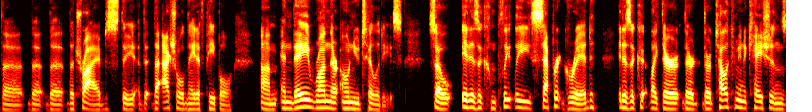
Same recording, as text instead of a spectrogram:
the the the the tribes, the the, the actual native people, um, and they run their own utilities. So it is a completely separate grid. It is a like their their their telecommunications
